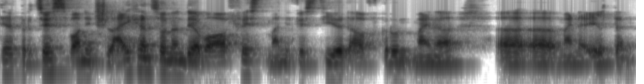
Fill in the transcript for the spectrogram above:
der Prozess war nicht schleichend, sondern der war fest manifestiert aufgrund meiner, äh, äh, meiner Eltern.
